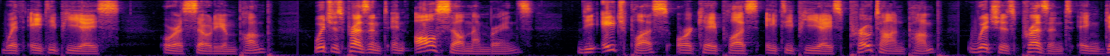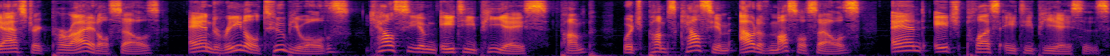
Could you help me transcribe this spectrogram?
with ATPase or a sodium pump, which is present in all cell membranes, the H or K ATPase proton pump, which is present in gastric parietal cells and renal tubules, calcium ATPase pump, which pumps calcium out of muscle cells, and H plus ATPases,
